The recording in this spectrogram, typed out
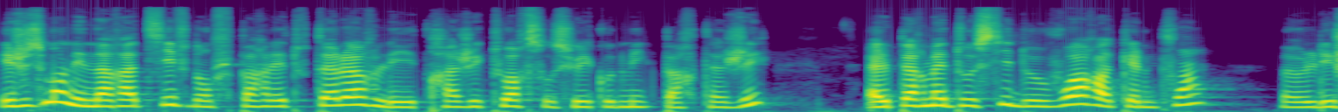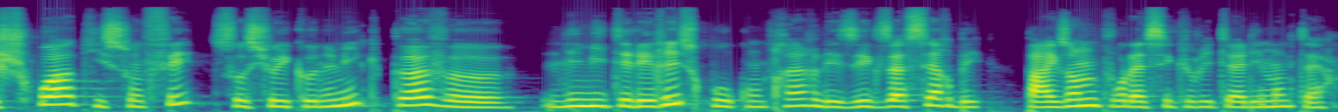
Et justement, les narratifs dont je parlais tout à l'heure, les trajectoires socio-économiques partagées, elles permettent aussi de voir à quel point euh, les choix qui sont faits socio-économiques peuvent limiter les risques ou au contraire les exacerber, par exemple pour la sécurité alimentaire.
